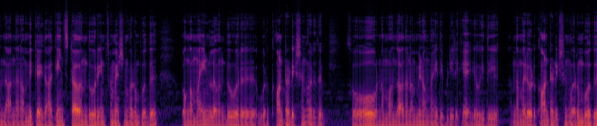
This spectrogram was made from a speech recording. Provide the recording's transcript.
அந்த அந்த நம்பிக்கைக்கு அகெயின்ஸ்டாக வந்து ஒரு இன்ஃபர்மேஷன் வரும்போது உங்கள் மைண்டில் வந்து ஒரு ஒரு கான்ட்ரடிக்ஷன் வருது. ஸோ நம்ம வந்து அதை நம்பி நம்ம இது இப்படி இருக்கே இது அந்த மாதிரி ஒரு கான்ட்ரடிக்ஷன் வரும்போது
